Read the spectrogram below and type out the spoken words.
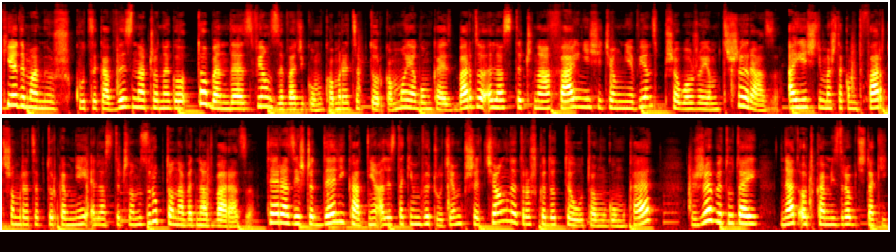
Kiedy mam już kucyka wyznaczonego, to będę związywać gumką recepturką. Moja gumka jest bardzo elastyczna, fajnie się ciągnie, więc przełożę ją trzy razy. A jeśli masz taką twardszą recepturkę, mniej elastyczną, zrób to nawet na dwa razy. Teraz jeszcze delikatnie, ale z takim wyczuciem, przeciągnę troszkę do tyłu tą gumkę, żeby tutaj nad oczkami zrobić taki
